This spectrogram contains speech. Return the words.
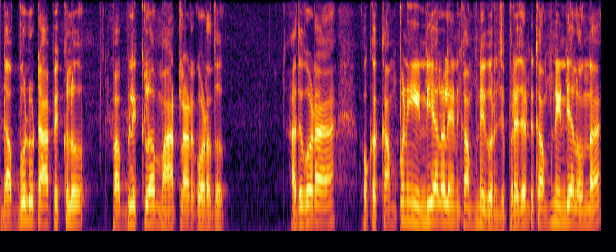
డబ్బులు టాపిక్లు పబ్లిక్లో మాట్లాడకూడదు. అది కూడా ఒక కంపెనీ ఇండియాలో లేని కంపెనీ గురించి. ప్రజెంట్ కంపెనీ ఇండియాలో ఉందా?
